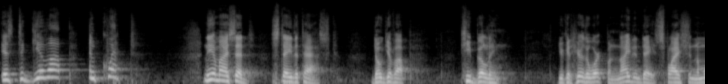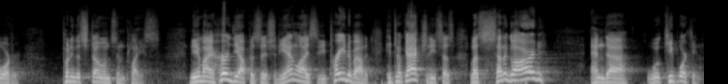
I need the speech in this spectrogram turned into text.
is to give up and quit. Nehemiah said, Stay the task. Don't give up. Keep building. You could hear the workmen night and day splashing the mortar, putting the stones in place. Nehemiah heard the opposition. He analyzed it. He prayed about it. He took action. He says, Let's set a guard and uh, we'll keep working.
